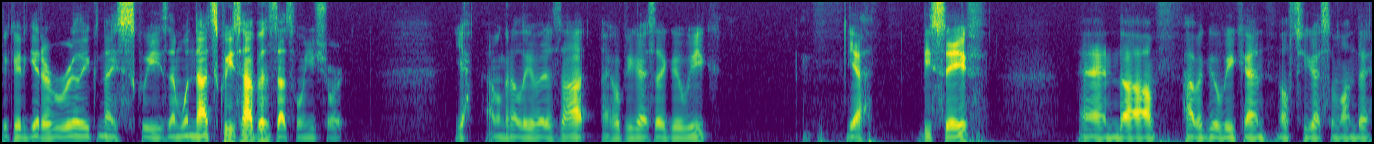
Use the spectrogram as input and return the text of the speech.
we could get a really nice squeeze, and when that squeeze happens, that's when you short. Yeah, I'm gonna leave it as that. I hope you guys had a good week. Yeah, be safe, and uh, have a good weekend. I'll see you guys on Monday.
